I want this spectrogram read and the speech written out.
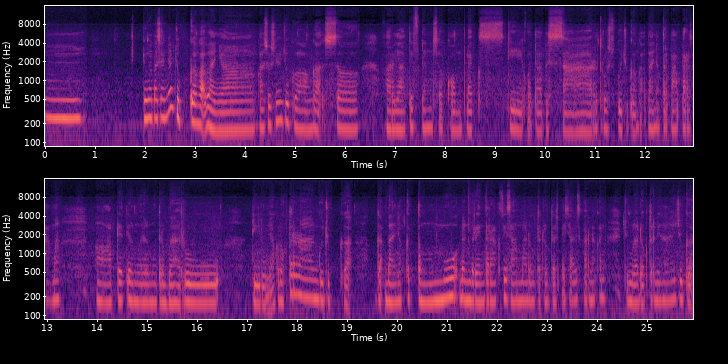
hmm, jumlah pasiennya juga nggak banyak. Kasusnya juga nggak sevariatif dan sekompleks di kota besar. Terus gue juga nggak banyak terpapar sama uh, update ilmu-ilmu terbaru di dunia kedokteran. Gue juga gak banyak ketemu dan berinteraksi sama dokter-dokter spesialis karena kan jumlah dokter di sana juga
